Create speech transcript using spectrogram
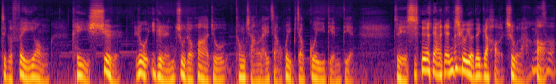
这个费用可以 share，如果一个人住的话，就通常来讲会比较贵一点点。这也是两人出游的一个好处啦，哈。没错。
